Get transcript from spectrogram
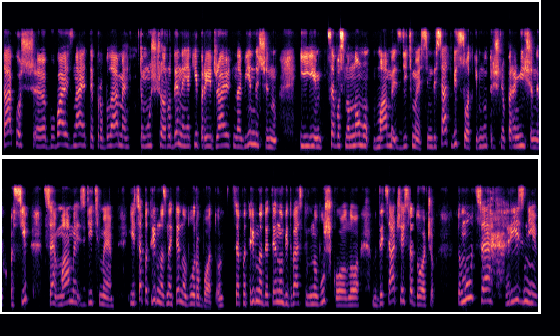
Також е, бувають, знаєте, проблеми, тому що родини, які приїжджають на Вінниччину, і це в основному мами з дітьми. 70% внутрішньопереміщених осіб це мами з дітьми, і це потрібно знайти нову роботу. Це потрібно дитину відвести в нову школу, в дитячий садочок. Тому це різні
